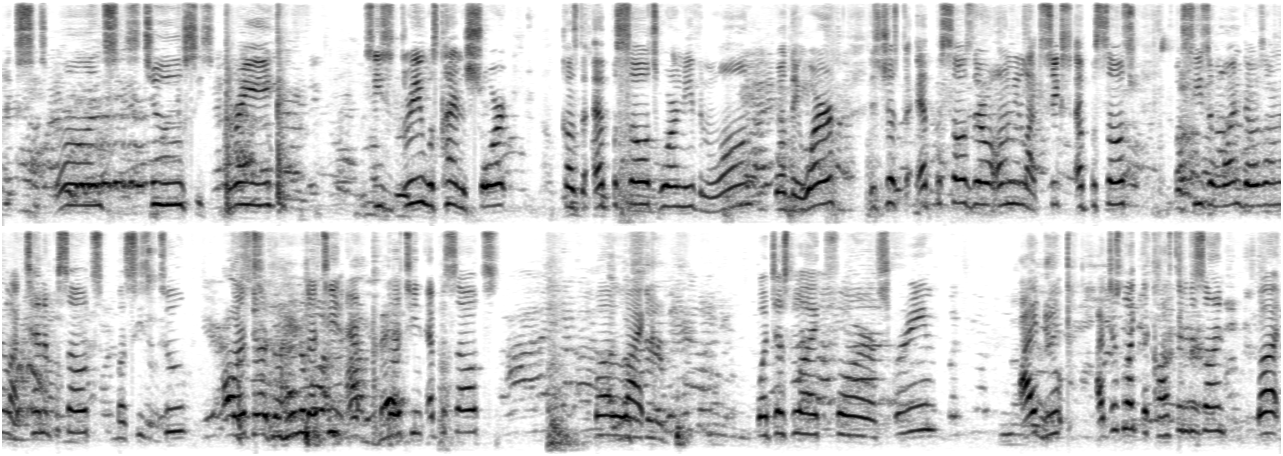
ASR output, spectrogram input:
Like season 1, season 2, season 3. Season 3 was kind of short because the episodes weren't even long. Well, they were. It's just the episodes. There were only like six episodes. But season 1, there was only like 10 episodes. But season 2, 13, 13, 13 episodes. But like, but just like for Scream, I do. I just like the costume design, but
